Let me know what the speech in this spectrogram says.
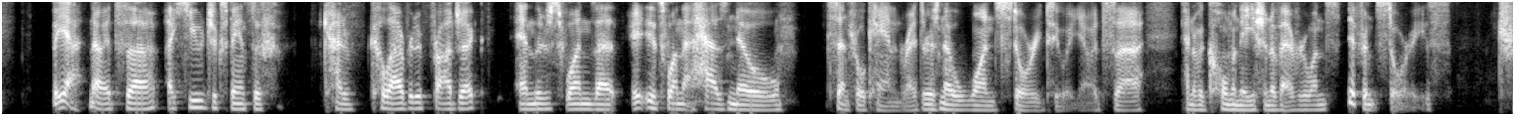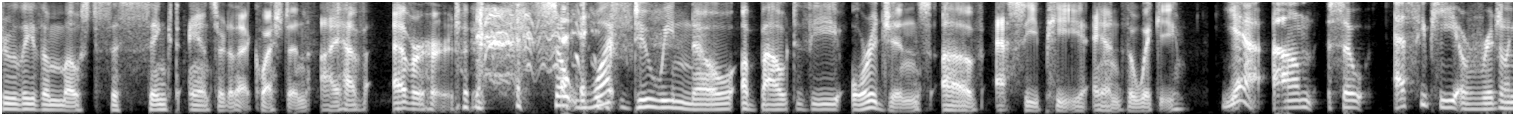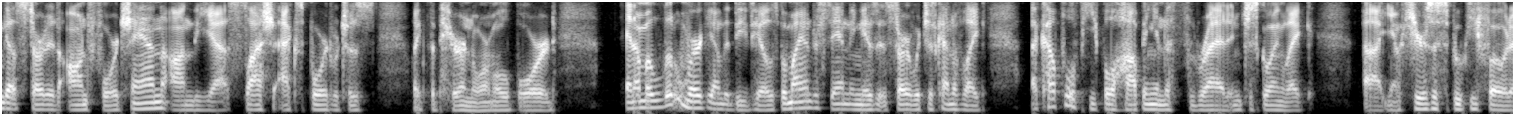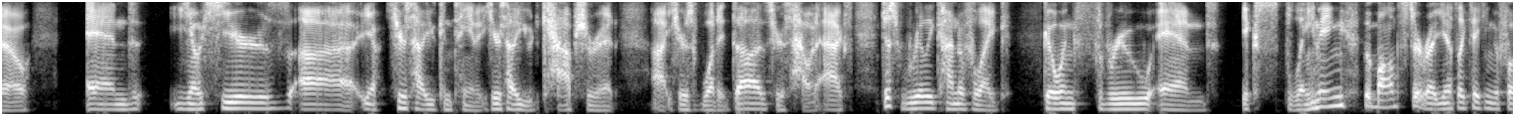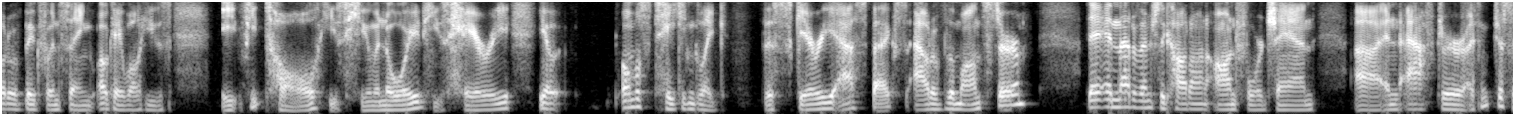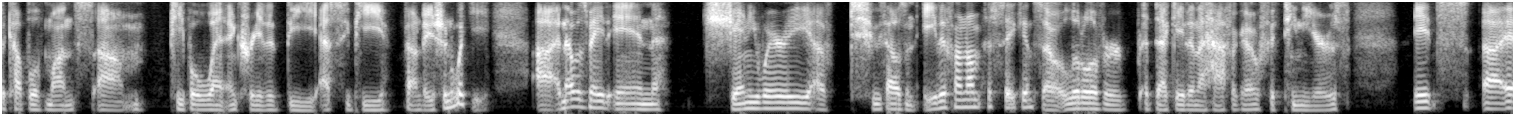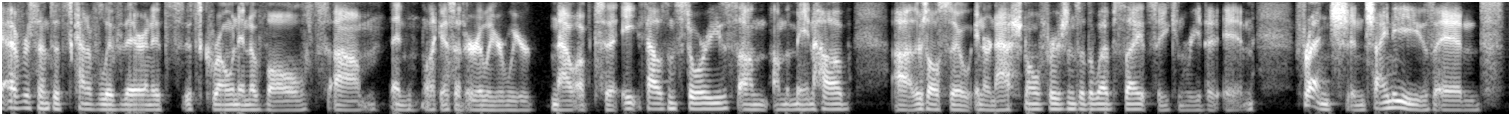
But yeah, no, it's uh, a huge, expansive kind of collaborative project. And there's one that it's one that has no central canon, right? There is no one story to it. You know, it's uh, kind of a culmination of everyone's different stories. Truly the most succinct answer to that question I have ever heard. so, what do we know about the origins of SCP and the wiki? Yeah. Um, so, SCP originally got started on 4chan on the uh, slash X board, which was like the paranormal board and I'm a little murky on the details, but my understanding is it started with just kind of like a couple of people hopping in a thread and just going like, uh, you know, here's a spooky photo, and you know, here's uh, you know, here's how you contain it, here's how you would capture it, uh, here's what it does, here's how it acts. Just really kind of like going through and explaining the monster, right? You know, it's like taking a photo of Bigfoot and saying, okay, well, he's eight feet tall, he's humanoid, he's hairy. You know, almost taking like the scary aspects out of the monster. And that eventually caught on on 4chan. Uh, and after I think just a couple of months, um, people went and created the SCP Foundation wiki, uh, and that was made in January of 2008, if I'm not mistaken. So a little over a decade and a half ago, 15 years it's uh, ever since it's kind of lived there and it's it's grown and evolved. Um, and like I said earlier, we're now up to eight thousand stories on on the main hub. Uh, there's also international versions of the website, so you can read it in French and Chinese and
